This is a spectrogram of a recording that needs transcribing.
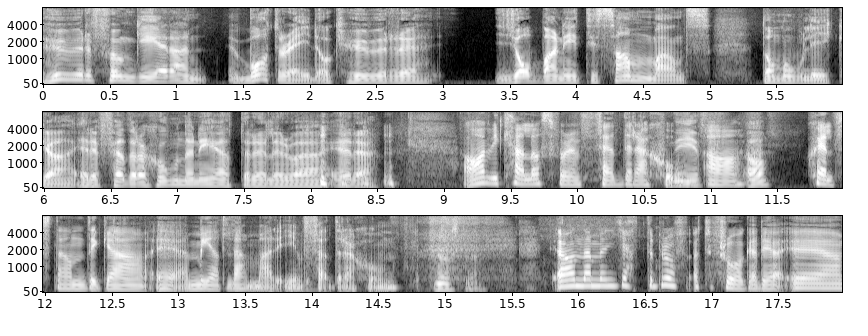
hur fungerar WaterAid och hur jobbar ni tillsammans, de olika? Är det federationer ni heter eller vad är det? ja, vi kallar oss för en federation. Är, ja. ja. Självständiga eh, medlemmar i en federation. Just det. Ja, nej, men jättebra att du frågar det. Eh,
